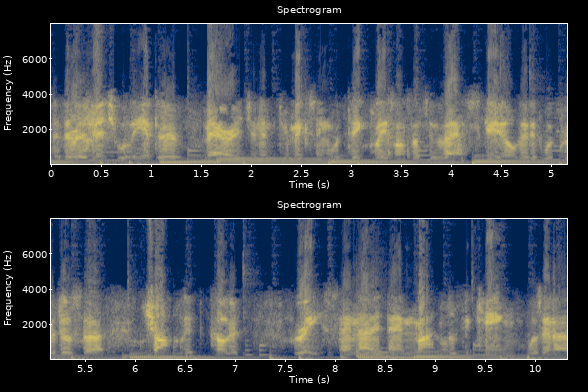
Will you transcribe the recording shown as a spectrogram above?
that there eventually intermarriage and intermixing would take place on such a vast scale that it would produce a chocolate-colored race. And I, and Martin Luther King was in a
